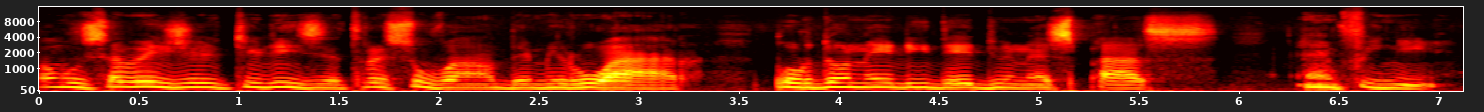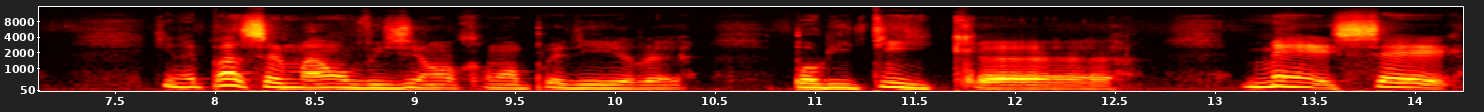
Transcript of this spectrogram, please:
Comme vous savez, j'utilise très souvent des miroirs pour donner l'idée d'un espace infini, qui n'est pas seulement une vision, comme on peut dire, politique, euh, mais c'est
